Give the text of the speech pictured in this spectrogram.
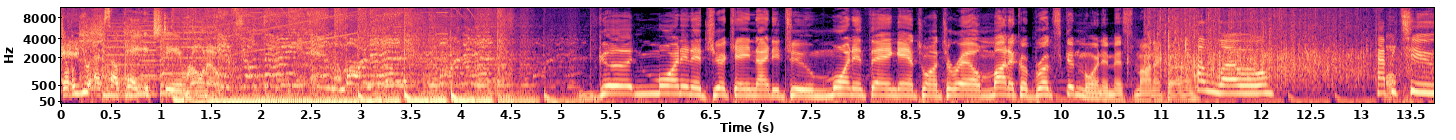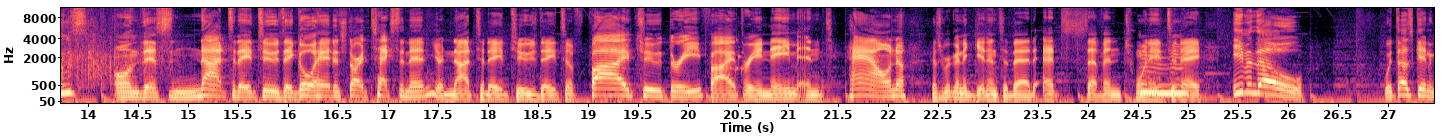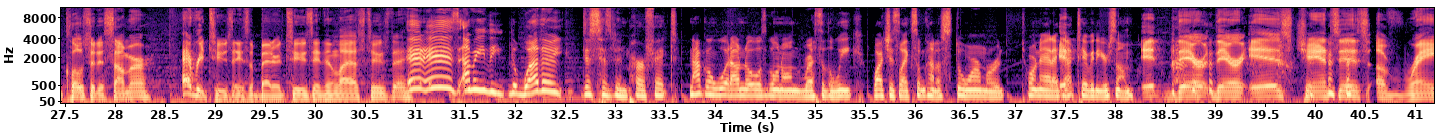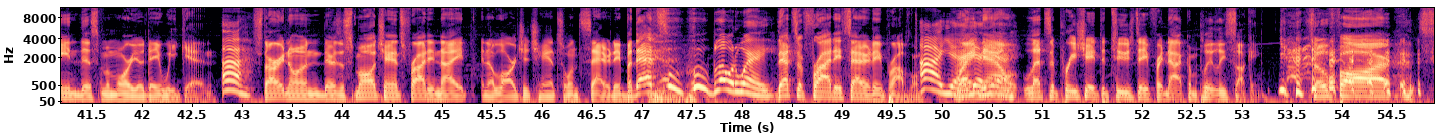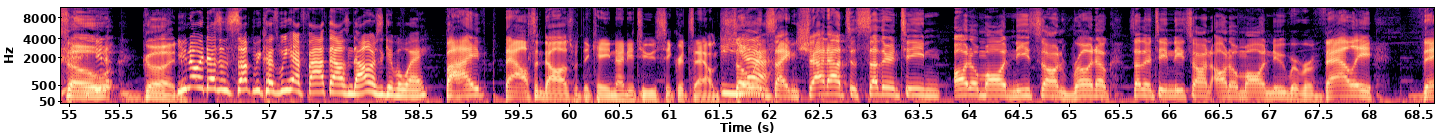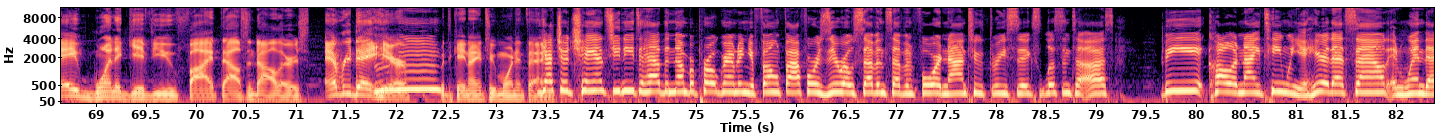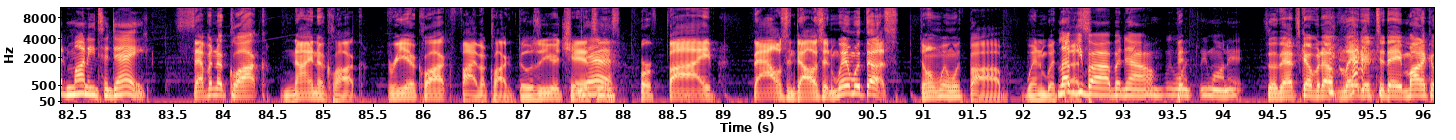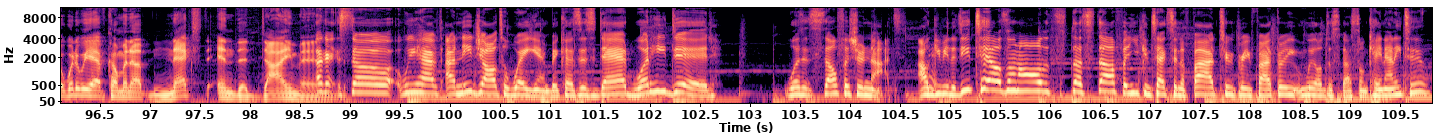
WXLK HD. Roanoke. It's your thing in the morning. Good morning. It's your K92 morning thing. Antoine Terrell, Monica Brooks. Good morning, Miss Monica. Hello. Happy Tues. On this Not Today Tuesday, go ahead and start texting in your Not Today Tuesday to 52353, name and town, because we're going to get into that at 720 Mm-hmm. today. Even though with us getting closer to summer, every Tuesday is a better Tuesday than last Tuesday. It is. I mean, the, the weather just has been perfect. Knock on wood, I don't know what's going on the rest of the week. Watch it's like some kind of storm or tornadic It- activity or something. It there there is chances of rain this Memorial Day weekend. Ah. Starting on there's a small chance Friday night and a larger chance on Saturday. But that's Whew, blow it away. that's a Friday Saturday problem. Ah, yeah, Right yeah, now, yeah. let's appreciate the Tuesday for not completely sucking. So far, so good. You know it doesn't suck because we have $5,000 to give away. Five thousand dollars with the K92 Secret Sound. So Yeah. exciting! Shout out to Southern Team Auto Mall, Nissan Roanoke, Southern Team Nissan Auto Mall, New River Valley. They want to give you five thousand dollars every day here mm-hmm. with the K92 Morning Thing. You got your chance. You need to have the number programmed in your phone 540-774-9236. Listen to us. Be caller 19 when you hear that sound and win that money today. Seven o'clock, nine o'clock, three o'clock, five o'clock. Those are your chances Yeah. for five thousand dollars and win with us. Don't win with Bob. Win with Love us. you, Bob, but no, we want we want it. So that's coming up later today. Monica, what do we have coming up next in the diamond? Okay, so we have. I need y'all to weigh in because his dad, what he did, was it selfish or not? I'll give you the details on all the the stuff, and you can text in to five two three five three, and we'll discuss on K ninety two.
